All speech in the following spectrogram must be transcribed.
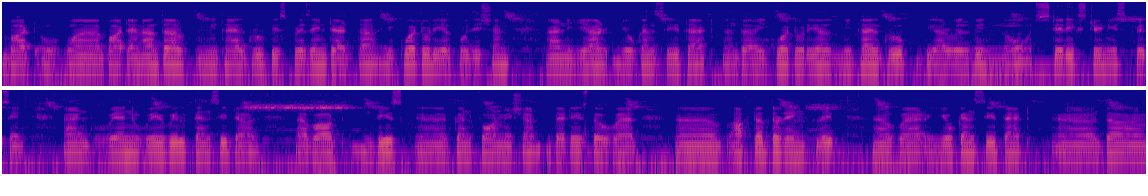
but uh, but another methyl group is present at the equatorial position. And here you can see that in the equatorial methyl group there will be no steric strain is present. And when we will consider about this uh, conformation that is the where uh, after the ring flip uh, where you can see that uh, the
